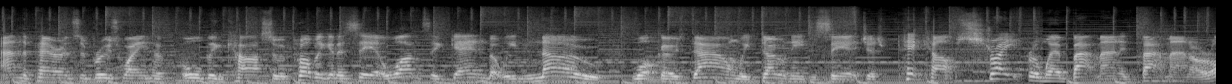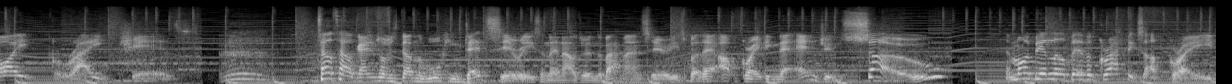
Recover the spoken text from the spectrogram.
and the parents of Bruce Wayne have all been cast. So we're probably going to see it once again. But we know what goes down. We don't need to see it. Just pick up straight from where Batman is Batman, alright? Great, cheers. Telltale Games obviously done the Walking Dead series and they're now doing the Batman series, but they're upgrading their engine, so there might be a little bit of a graphics upgrade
